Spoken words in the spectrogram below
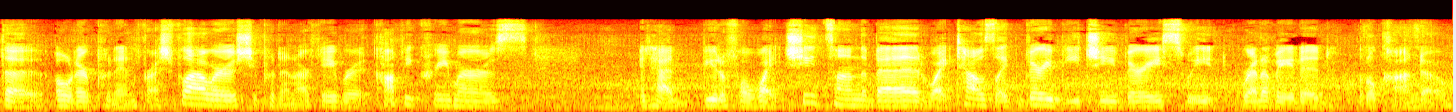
the owner put in fresh flowers. She put in our favorite coffee creamers. It had beautiful white sheets on the bed, white towels, like very beachy, very sweet, renovated little condo.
